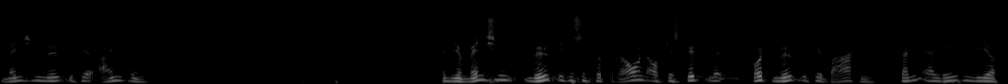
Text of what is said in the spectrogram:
Menschenmögliche einbringst. Wenn wir Menschen Mögliches im Vertrauen auf das Gottmögliche wagen, dann erleben wir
